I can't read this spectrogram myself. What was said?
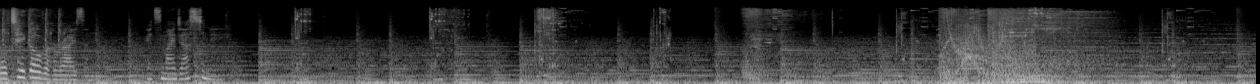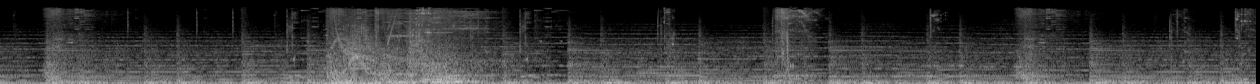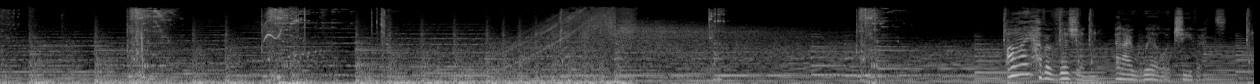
will take over Horizon. It's my destiny. Have a vision, and I will achieve it.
